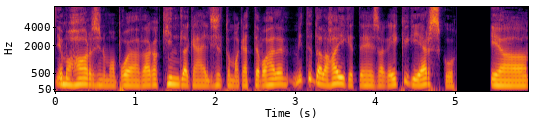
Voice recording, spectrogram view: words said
ja ma haarasin oma poja väga kindlakäeliselt oma käte vahele, mitte talle haiget tehes, aga ikkagi järsku. ja,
